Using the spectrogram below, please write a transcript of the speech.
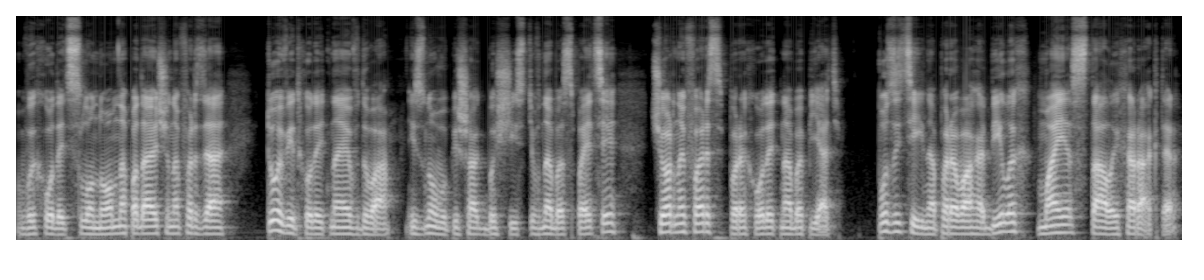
виходить слоном, нападаючи на ферзя, то відходить на F2. І знову пішак B6 в небезпеці. Чорний ферзь переходить на B5. Позиційна перевага білих має сталий характер.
